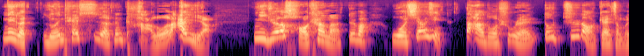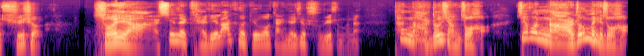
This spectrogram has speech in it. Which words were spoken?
那个轮胎细的跟卡罗拉一样，你觉得好看吗？对吧？我相信。大多数人都知道该怎么取舍，所以啊，现在凯迪拉克给我感觉就属于什么呢？他哪儿都想做好，结果哪儿都没做好，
